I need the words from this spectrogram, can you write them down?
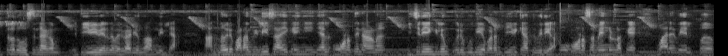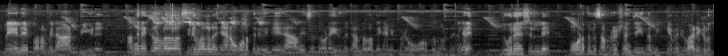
ഇത്ര ദിവസത്തിനകം ടി വി വരുന്ന പരിപാടിയൊന്നും അന്നില്ല. അന്ന് ഒരു പടം റിലീസായി കഴിഞ്ഞ് കഴിഞ്ഞാൽ ഓണത്തിനാണ് ഇച്ചിരിയെങ്കിലും ഒരു പുതിയ പടം ടി വിക്കകത്ത് വരിക. ഓണസമയങ്ങളിലൊക്കെ വരവേൽപ്പ് മേലെ പറമ്പിൽ ആൺവീട് അങ്ങനെയൊക്കെയുള്ള സിനിമകൾ ഞാൻ ഓണത്തിന് വലിയ ഒരു ആവേശത്തോടെ ഇരുന്ന് കണ്ടതൊക്കെ ഞാൻ ഇപ്പോഴും ഓർക്കുന്നുണ്ട്. അങ്ങനെ ദൂരദർശനിലെ ഓണത്തിന് സംപ്രേഷണം ചെയ്യുന്ന മിക്ക പരിപാടികളും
